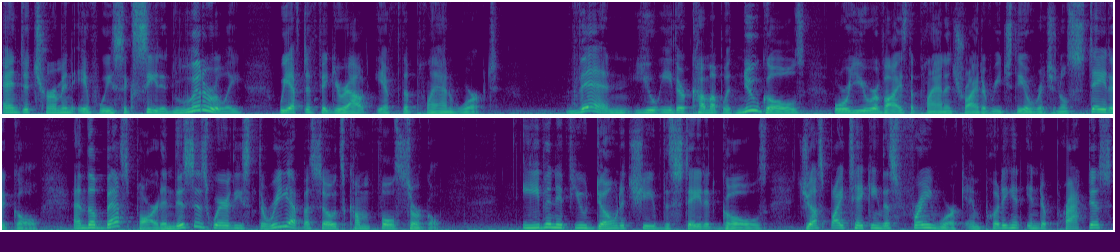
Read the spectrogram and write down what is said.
and determine if we succeeded. Literally, we have to figure out if the plan worked. Then you either come up with new goals or you revise the plan and try to reach the original stated goal. And the best part, and this is where these three episodes come full circle, even if you don't achieve the stated goals, just by taking this framework and putting it into practice,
